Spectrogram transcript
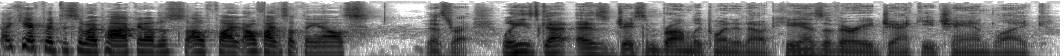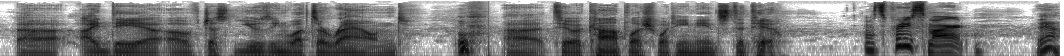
I can't put this in my pocket. I'll just I'll find I'll find something else. That's right. Well, he's got, as Jason Bromley pointed out, he has a very Jackie Chan like uh, idea of just using what's around uh, to accomplish what he needs to do. It's pretty smart. Yeah.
